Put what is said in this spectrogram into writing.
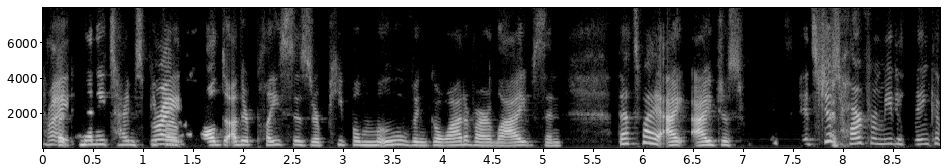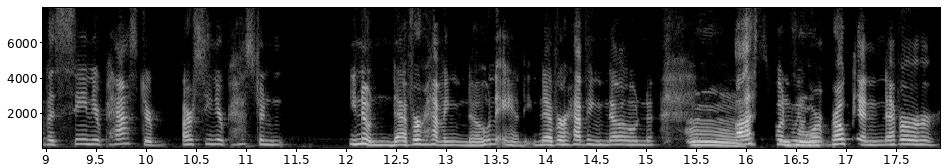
right. but many times people right. are called to other places or people move and go out of our lives. And that's why I, I just it's, it's just I, hard for me to think of a senior pastor, our senior pastor you know, never having known Andy, never having known mm. us when mm-hmm. we weren't broken, never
